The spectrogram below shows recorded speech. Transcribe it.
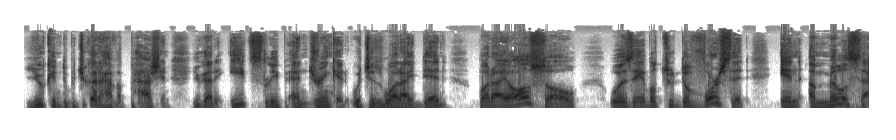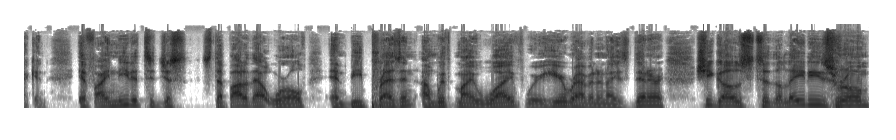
You can do, but you got to have a passion. You got to eat, sleep, and drink it, which is what I did. But I also was able to divorce it in a millisecond. If I needed to just step out of that world and be present, I'm with my wife. We're here. We're having a nice dinner. She goes to the ladies' room.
